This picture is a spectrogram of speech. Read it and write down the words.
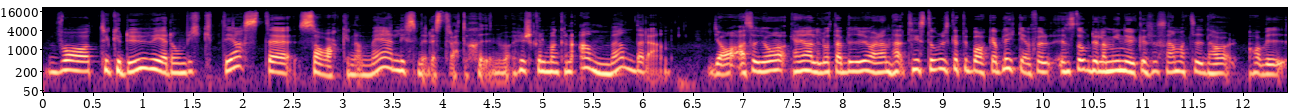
vad tycker du är de viktigaste sakerna med livsmedelsstrategin? Hur skulle man kunna använda den? Ja, alltså jag kan ju aldrig låta bli att göra den här historiska tillbakablicken. För en stor del av min yrkesverksamma tid har, har vi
